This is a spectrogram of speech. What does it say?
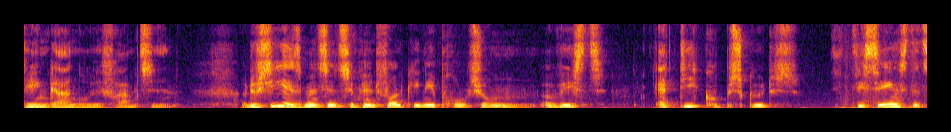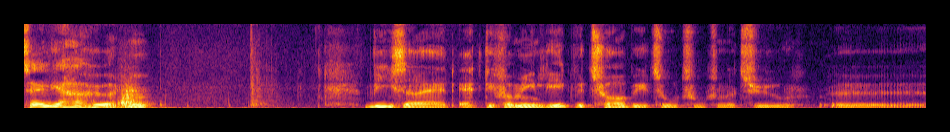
det er en gang ude i fremtiden. Og det vil sige, at man sendte simpelthen folk ind i produktionen og vidste, at de ikke kunne beskyttes. De seneste tal, jeg har hørt nu, viser, at, at det formentlig ikke vil toppe i 2020. Øh,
